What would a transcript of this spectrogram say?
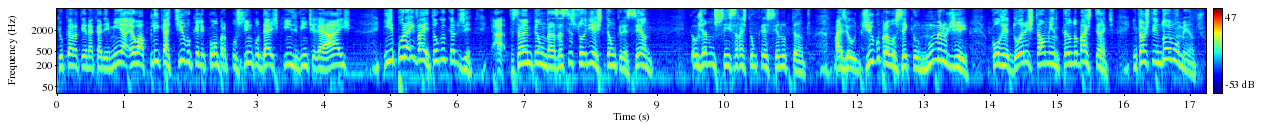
que o cara tem na academia, é o aplicativo que ele compra por 5, 10, 15, 20 reais E por aí vai. Então, o que eu quero dizer? Ah, Você vai me perguntar, as assessorias estão crescendo? Eu já não sei se elas estão crescendo tanto. Mas eu digo pra você que o número de corredores está aumentando bastante. Então, acho que tem dois momentos.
